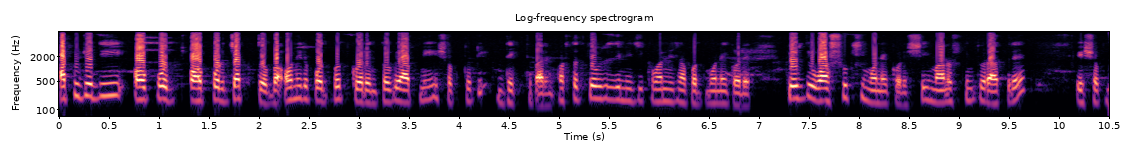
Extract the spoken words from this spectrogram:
আপনি যদি অপর্যাপ্ত বা অনিরাপদ বোধ করেন, তবে আপনি এই সত্যটি দেখতে পারেন। অর্থাৎ কেউ যদি নিজেকে অনিরাপদ মনে করে, কেউ যদি অসুখী মনে করে, সেই মানুষ কিন্তু রাত্রে এই স্বপ্ন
